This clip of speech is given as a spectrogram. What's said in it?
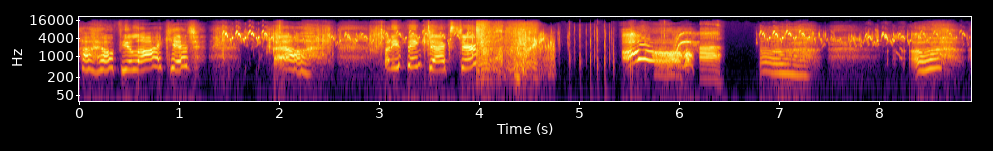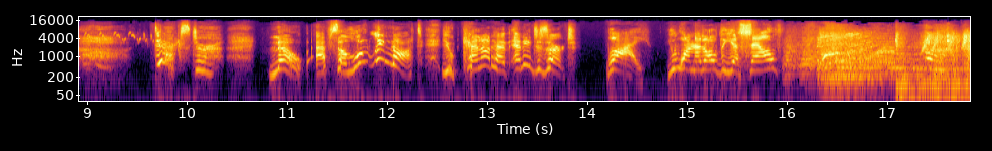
I hope you like it. Well, what do you think, Dexter? Oh! Uh, uh, Dexter! No, absolutely not! You cannot have any dessert! Why? You want it all to yourself? Stop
